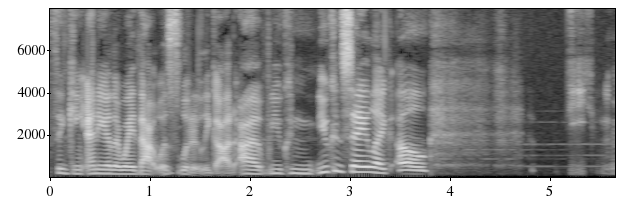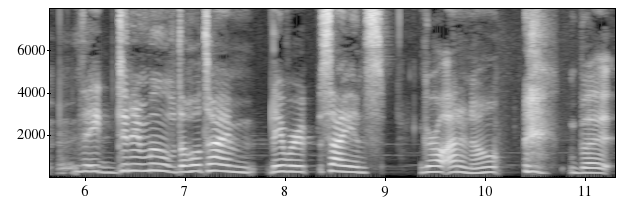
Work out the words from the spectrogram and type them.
thinking any other way. That was literally God. Uh, you can you can say like oh they didn't move the whole time. They were science girl, I don't know. but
